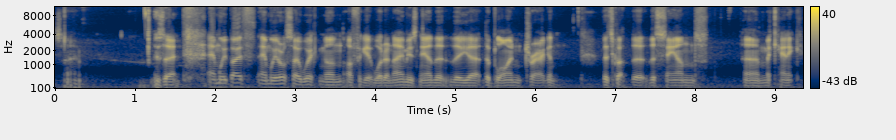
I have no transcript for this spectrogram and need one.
So is that? And we're both and we're also working on I forget what her name is now the the uh, the blind dragon that's got the the sound um, mechanic.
